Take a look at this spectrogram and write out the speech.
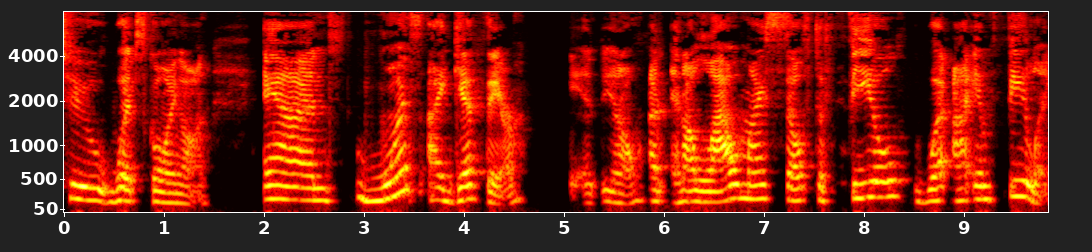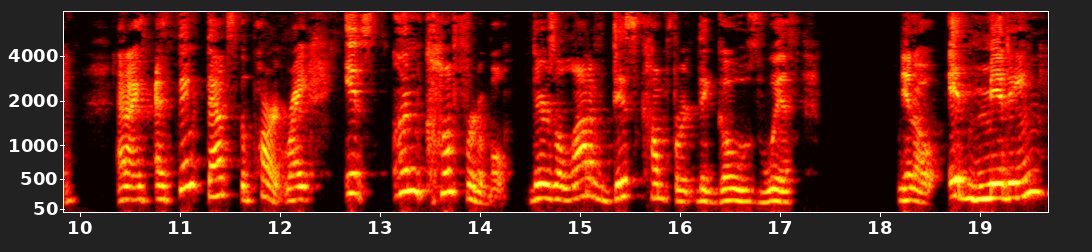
to what's going on. And once I get there, you know, and, and, allow myself to feel what I am feeling. And I, I think that's the part, right? It's uncomfortable. There's a lot of discomfort that goes with, you know, admitting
